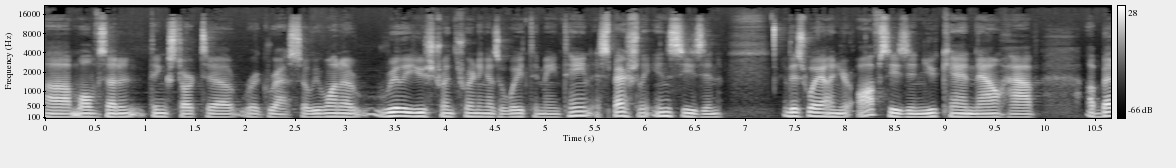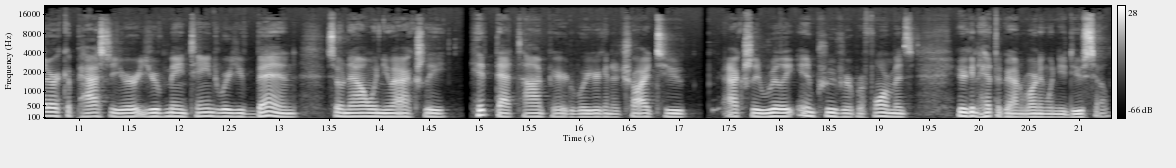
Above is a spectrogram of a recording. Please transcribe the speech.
um, all of a sudden things start to regress. So we want to really use strength training as a way to maintain, especially in season. This way, on your off season, you can now have a better capacity. You're, you've maintained where you've been. So now, when you actually hit that time period where you're going to try to actually really improve your performance, you're going to hit the ground running when you do so.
